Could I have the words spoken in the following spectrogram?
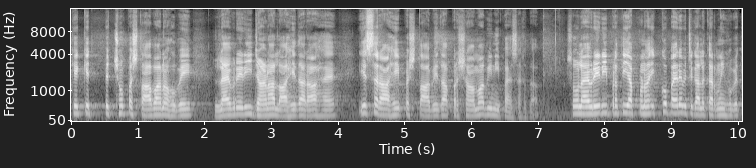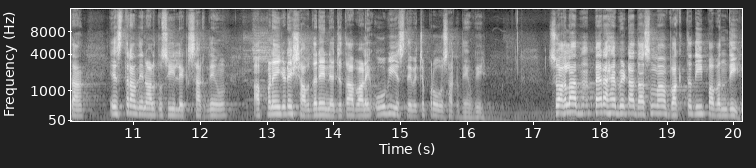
ਕਿ ਕਿ ਪਿੱਛੋਂ ਪਛਤਾਵਾ ਨਾ ਹੋਵੇ। ਲਾਇਬ੍ਰੇਰੀ ਜਾਣਾ ਲਾਹੇ ਦਾ ਰਾਹ ਹੈ, ਇਸ ਰਾਹੇ ਪਛਤਾਵੇ ਦਾ ਪਰਛਾਵਾਂ ਵੀ ਨਹੀਂ ਪੈ ਸਕਦਾ। ਸੋ ਲਾਇਬ੍ਰੇਰੀ ਪ੍ਰਤੀ ਆਪਣਾ ਇੱਕੋ ਪਹਿਰੇ ਵਿੱਚ ਗੱਲ ਕਰਨੀ ਹੋਵੇ ਤਾਂ ਇਸ ਤਰ੍ਹਾਂ ਦੇ ਨਾਲ ਤੁਸੀਂ ਲਿਖ ਸਕਦੇ ਹੋ ਆਪਣੇ ਜਿਹੜੇ ਸ਼ਬਦ ਨੇ ਨਿਜਤਾ ਵਾਲੇ, ਉਹ ਵੀ ਇਸ ਦੇ ਵਿੱਚ ਪਰੋ ਸਕਦੇ ਹੋਗੇ। ਸੋ ਅਗਲਾ ਪੈਰਾ ਹੈ ਬੇਟਾ ਦਸਵਾਂ, ਵਕਤ ਦੀ ਪਾਬੰਦੀ।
